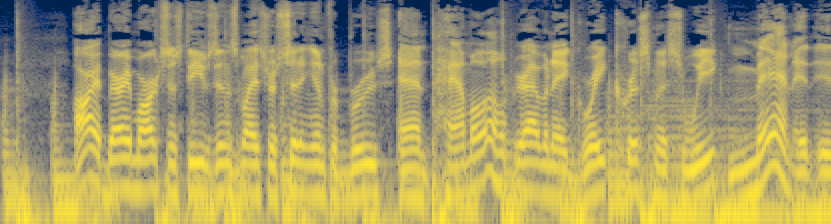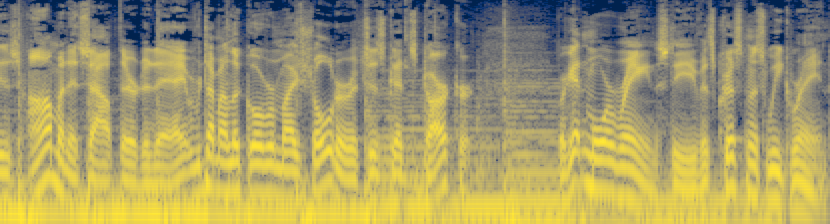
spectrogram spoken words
All right, Barry Marks and Steve Zinsmeister sitting in for Bruce and Pamela. Hope you're having a great Christmas week. Man, it is ominous out there today. Every time I look over my shoulder, it just gets darker. We're getting more rain, Steve. It's Christmas week rain.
